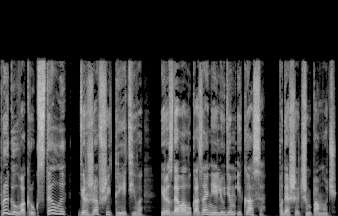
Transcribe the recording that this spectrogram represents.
прыгал вокруг Стеллы, державшей третьего, и раздавал указания людям и касса, подошедшим помочь.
